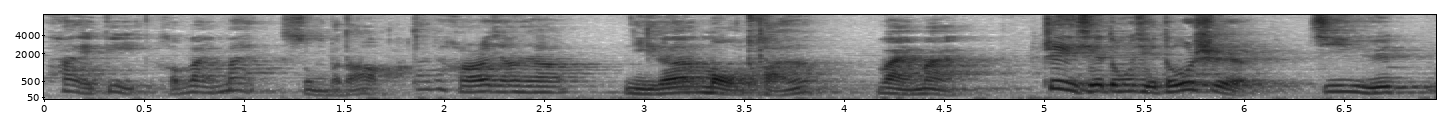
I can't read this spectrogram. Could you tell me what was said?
快递和外卖送不到。大家好好想想，你的某团外卖。这些东西都是基于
